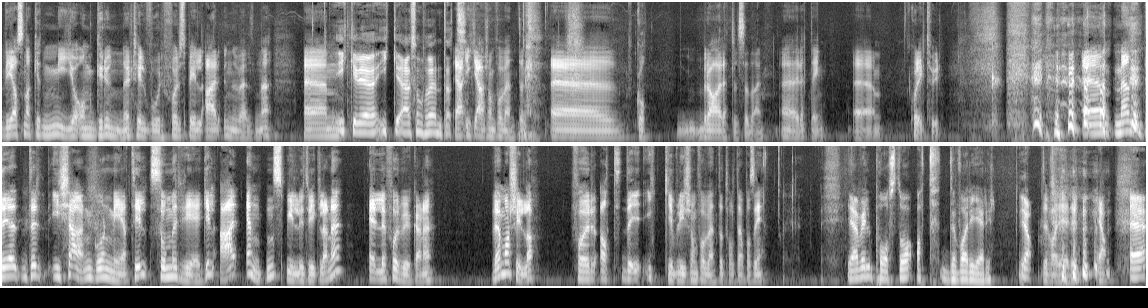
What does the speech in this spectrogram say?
vi har snakket mye om grunner til hvorfor spill er underveldende. Um, Ikke, ikke er som forventet. ja, ikke er som forventet. Uh, godt bra rettelse der. Uh, retting. Uh, korrektur. eh, men det det i kjernen går ned til, som regel, er enten spillutviklerne eller forbrukerne. Hvem har skylda for at det ikke blir som forventet, holdt jeg på å si? Jeg vil påstå at det varierer. Ja. Det varierer. ja. eh,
